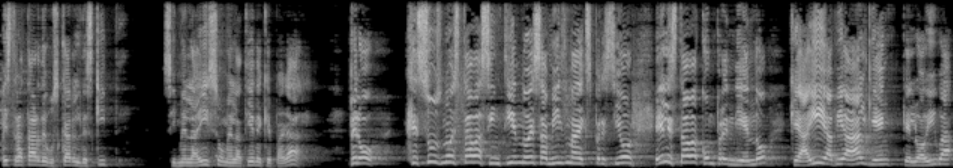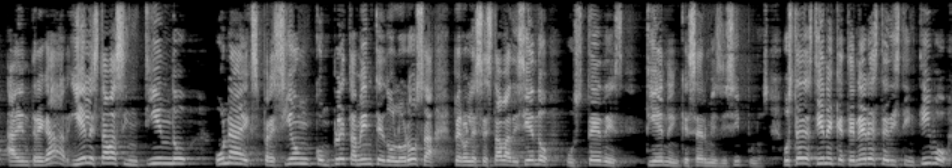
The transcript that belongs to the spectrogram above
es tratar de buscar el desquite. Si me la hizo, me la tiene que pagar. Pero Jesús no estaba sintiendo esa misma expresión. Él estaba comprendiendo que ahí había alguien que lo iba a entregar y él estaba sintiendo una expresión completamente dolorosa, pero les estaba diciendo, ustedes tienen que ser mis discípulos. Ustedes tienen que tener este distintivo.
